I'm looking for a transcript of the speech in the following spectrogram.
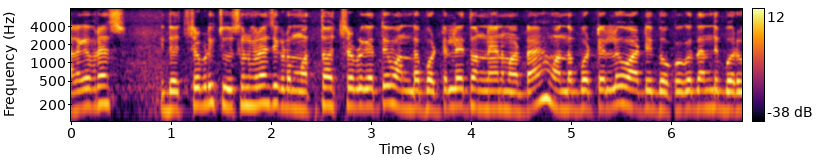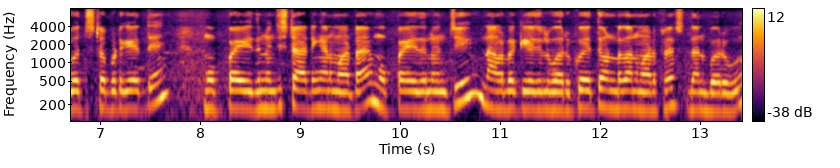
అలాగే ఫ్రెండ్స్ ఇది వచ్చేటప్పటికి చూసుకుని ఫ్రెండ్స్ ఇక్కడ మొత్తం వచ్చేటప్పటికైతే వంద పొట్టెలు అయితే ఉన్నాయన్నమాట. వంద పొట్టెలు వాటి ఒక్కొక్క దాని బరువు వచ్చేటప్పటికైతే ముప్పై ఐదు నుంచి స్టార్టింగ్ అనమాట ముప్పై ఐదు నుంచి నలభై కేజీల వరకు అయితే ఉండదనమాట ఫ్రెండ్స్ దాని బరువు.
